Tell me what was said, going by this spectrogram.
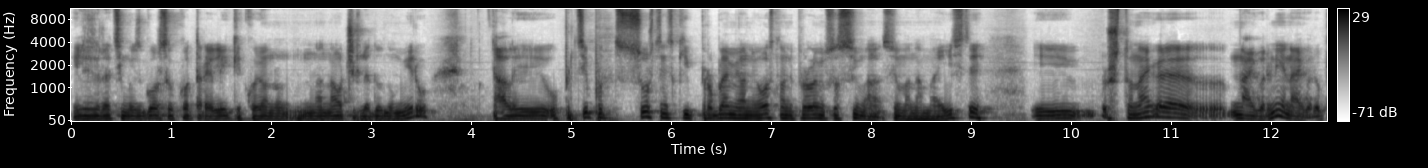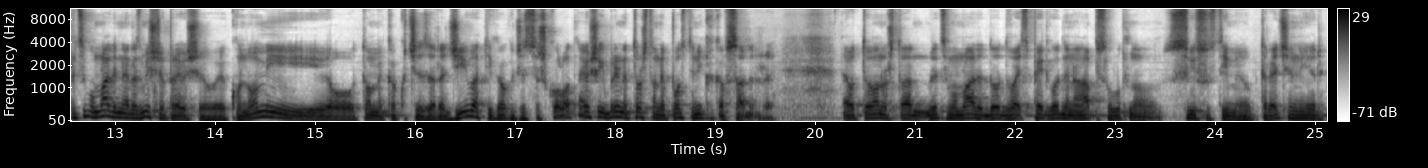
Ili recimo iz Gorskog kotara i Like koji ono na, na očigled umiru ali u principu suštinski problemi, oni osnovni problemi su svima, svima nama isti i što najgore, najgore, nije najgore, u principu mladi ne razmišljaju previše o ekonomiji i o tome kako će zarađivati, kako će se školovati, najviše ih brine to što ne postoji nikakav sadržaj. Evo to je ono što recimo mlade do 25 godina apsolutno svi su s time opterećeni jer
